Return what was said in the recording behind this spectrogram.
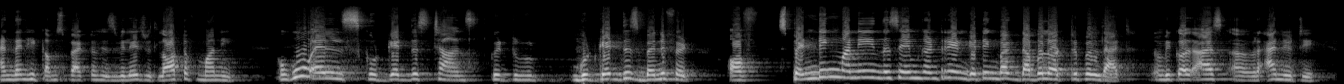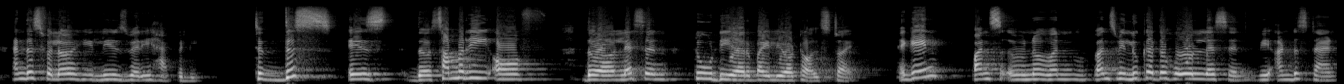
and then he comes back to his village with lot of money. Who else could get this chance, could, could get this benefit of spending money in the same country and getting back double or triple that because as uh, annuity. And this fellow, he lives very happily. So this is the summary of the lesson Too Dear by Leo Tolstoy. Again, once, you know, when, once we look at the whole lesson, we understand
